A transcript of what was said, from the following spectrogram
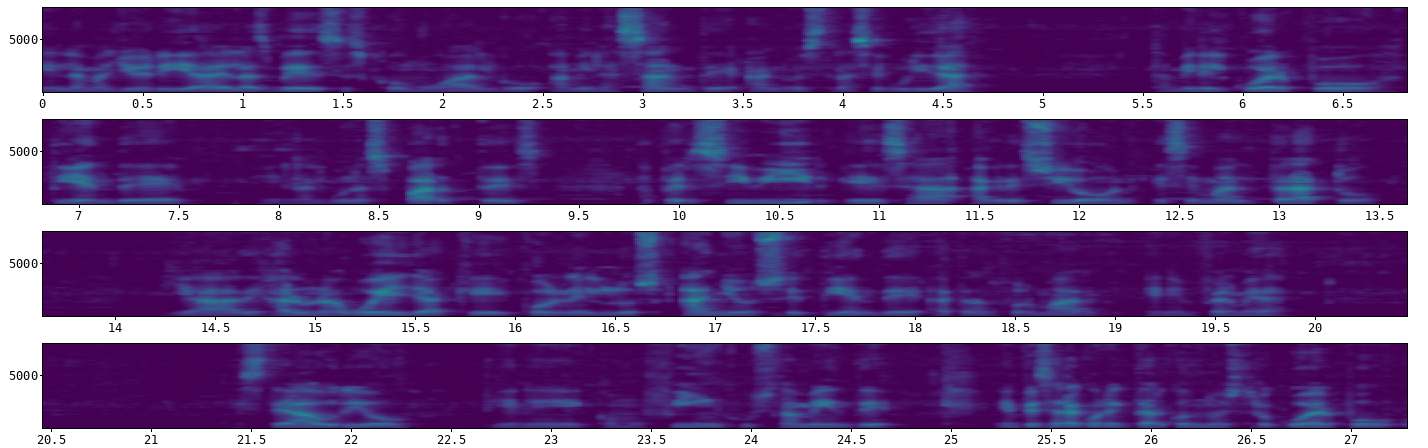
en la mayoría de las veces como algo amenazante a nuestra seguridad. También el cuerpo tiende en algunas partes a percibir esa agresión, ese maltrato y a dejar una huella que con los años se tiende a transformar en enfermedad. Este audio tiene como fin justamente empezar a conectar con nuestro cuerpo,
